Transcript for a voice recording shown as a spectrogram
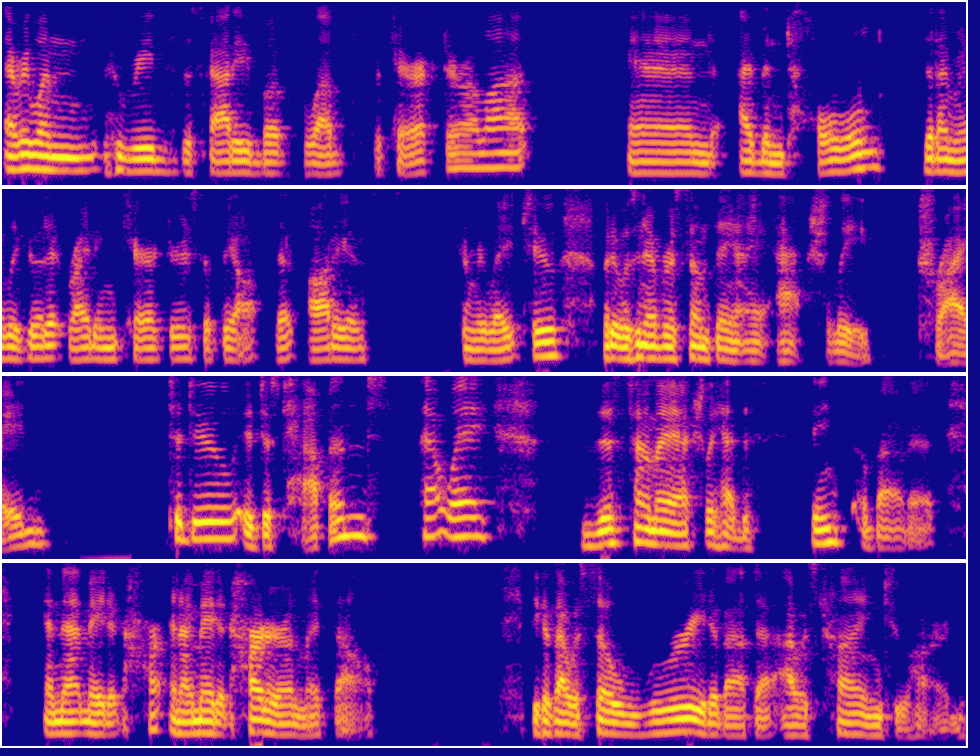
everyone who reads the Scotty books loves the character a lot and i've been told that i'm really good at writing characters that the that audience can relate to but it was never something i actually tried to do. It just happened that way. This time I actually had to think about it. And that made it hard. And I made it harder on myself because I was so worried about that. I was trying too hard.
